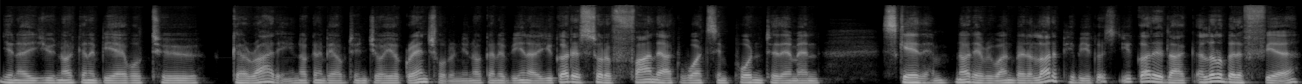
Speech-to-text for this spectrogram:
you know, you're not going to be able to go riding. You're not going to be able to enjoy your grandchildren. You're not going to be, you know, you've got to sort of find out what's important to them and scare them. Not everyone, but a lot of people, you got, you got to like a little bit of fear,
